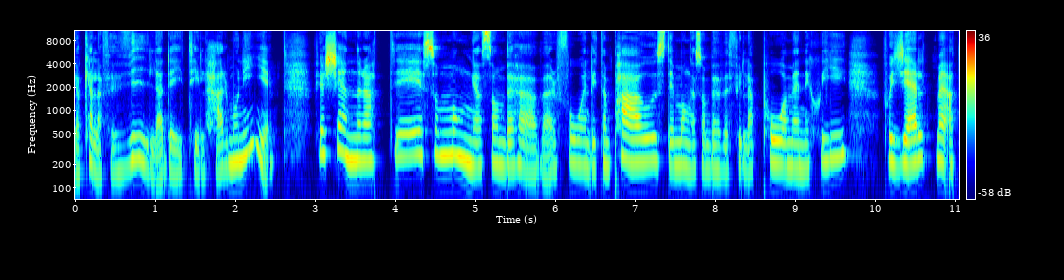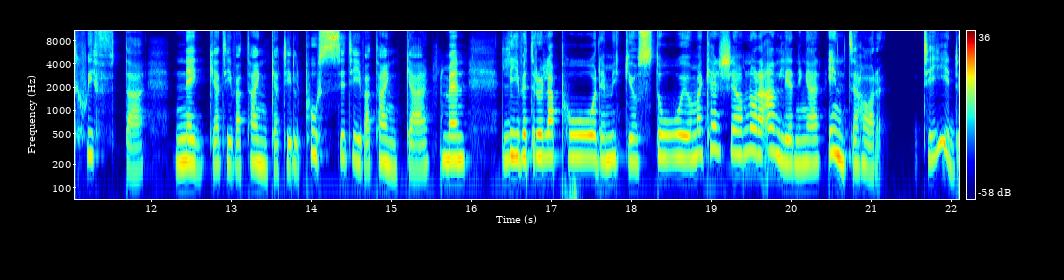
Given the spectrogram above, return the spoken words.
jag kallar för Vila dig till harmoni. För jag känner att det är så många som behöver få en liten paus, det är många som behöver fylla på med energi, få hjälp med att skifta negativa tankar till positiva tankar. Men livet rullar på, det är mycket att stå i och man kanske av några anledningar inte har tid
